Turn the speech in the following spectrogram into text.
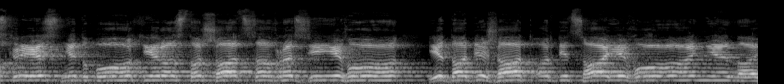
Воскреснет Бог и растошатся врази Его, и да бежат от лица Его, ненавидящие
